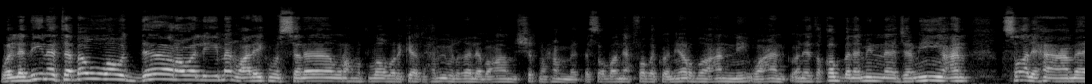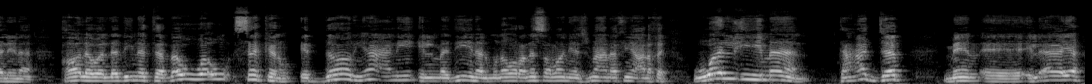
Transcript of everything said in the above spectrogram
والذين تبوأوا الدار والإيمان. وعليكم السلام ورحمة الله وبركاته. حبيب الغالي أبو عام الشيخ محمد أسأل الله أن يحفظك وأن يرضى عني وعنك وأن يتقبل منا جميعا صالح أعمالنا. قال والذين تبوأوا سكنوا. الدار يعني المدينة المنورة. نسأل الله أن يجمعنا فيها على خير. والإيمان. تعجب من الآية.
